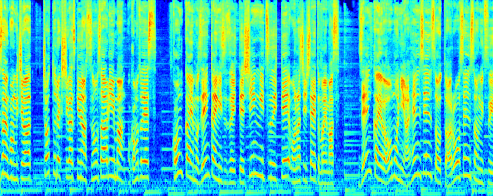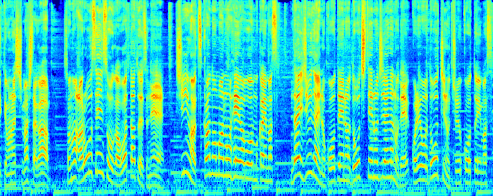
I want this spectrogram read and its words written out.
さんこんにちは。ちょっと歴史が好きなスノーサーリーマン岡本です。今回も前回に続いて秦についてお話ししたいと思います。前回は主にアヘン戦争とアロー戦争についてお話ししましたがそのアロー戦争が終わった後ですね秦は束の間の平和を迎えます。第10代の皇帝の同治帝の時代なのでこれを同治の中高と言います。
